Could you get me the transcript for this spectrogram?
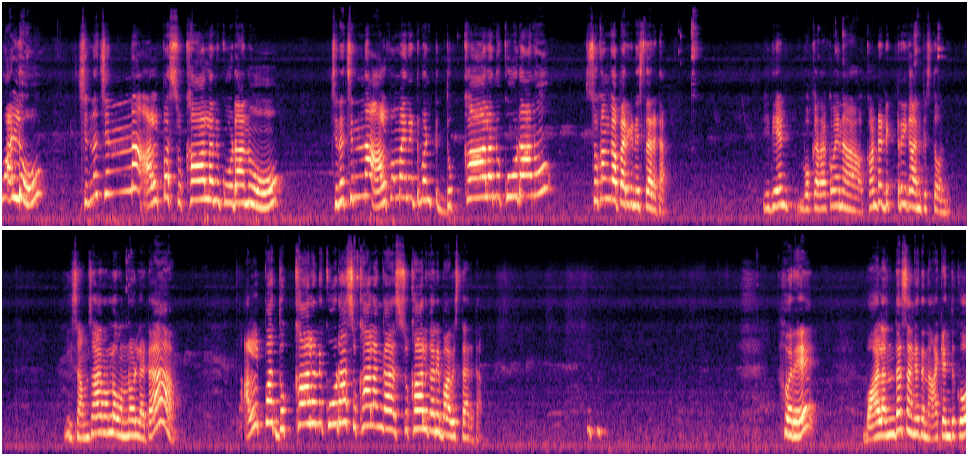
వాళ్ళు చిన్న చిన్న అల్ప సుఖాలను కూడాను చిన్న చిన్న అల్పమైనటువంటి దుఃఖాలను కూడాను సుఖంగా పరిగణిస్తారట. ఇదేం ఒక రకమైన కాంట్రడిక్టరీగా అనిపిస్తోంది. ఈ సంసారంలో ఉన్నోళ్ళట అల్ప దుఃఖాలను కూడా సుఖాలంగా సుఖాలుగానే భావిస్తారట. ఒరే వాళ్ళందరి సంగతి నాకెందుకో?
